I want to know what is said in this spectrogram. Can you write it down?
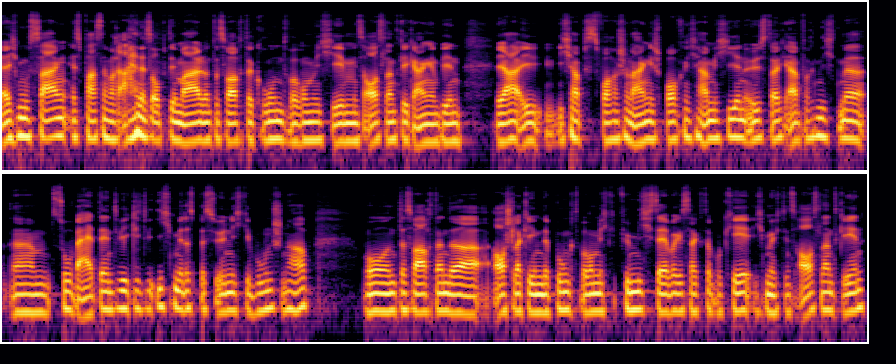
Ich muss sagen, es passt einfach alles optimal und das war auch der Grund, warum ich eben ins Ausland gegangen bin. Ja, ich, ich habe es vorher schon angesprochen, ich habe mich hier in Österreich einfach nicht mehr ähm, so weiterentwickelt, wie ich mir das persönlich gewünscht habe. Und das war auch dann der ausschlaggebende Punkt, warum ich für mich selber gesagt habe, okay, ich möchte ins Ausland gehen,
